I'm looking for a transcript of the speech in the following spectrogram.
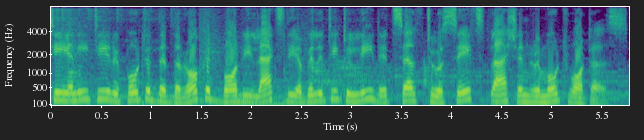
CNET reported that the rocket body lacks the ability to lead itself to a safe splash in remote waters.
